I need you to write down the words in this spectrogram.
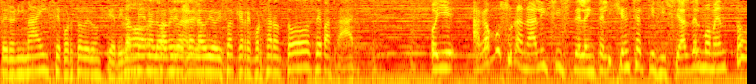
Pero Nimai se portó ver un 7 y No, también a los amigos de extraordinario. audiovisual que reforzaron todo se pasaron. Oye, hagamos un análisis de la inteligencia artificial del momento.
